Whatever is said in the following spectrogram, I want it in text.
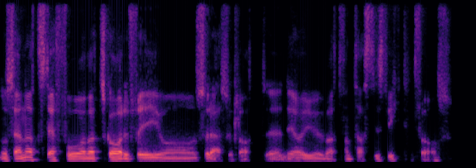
och sen att Steffo har varit skadefri och sådär såklart. Eh, det har ju varit fantastiskt viktigt för oss.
